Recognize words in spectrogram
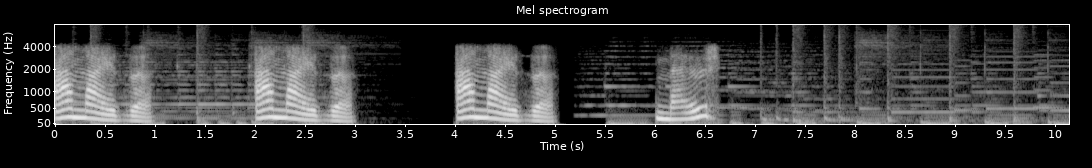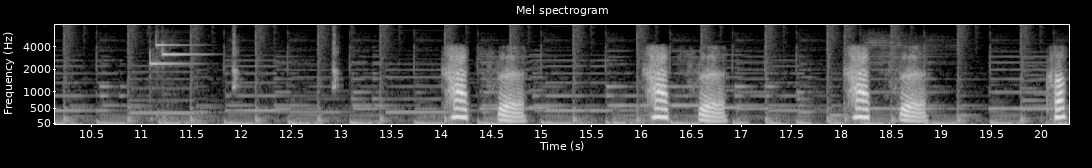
Ameise, Ameise, Ameise, maur, Katze, Katze, Katze, katt,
